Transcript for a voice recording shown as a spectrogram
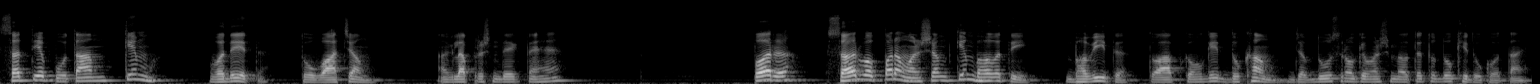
सत्य पूताम किम वदेत? तो वाचम। अगला प्रश्न देखते हैं। पर सर्व परमवंशम किम भवती? भवित तो आप कहोगे दुखम, जब दूसरों के वंश में होते तो दुख ही दुख होता है।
